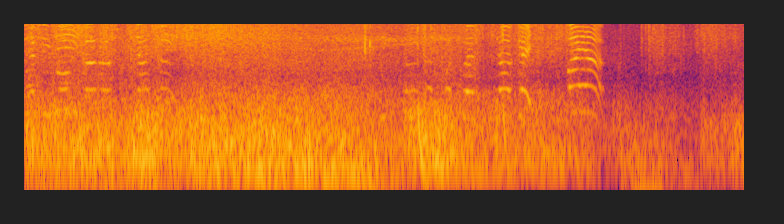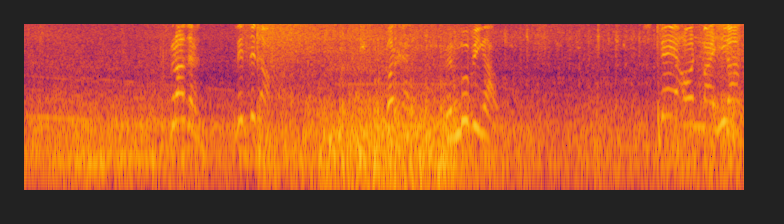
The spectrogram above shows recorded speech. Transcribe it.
Heavy mortar on standby. Target. Fire. Brothers, listen up! Gorkhan, we're moving out. Stay on my heels.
